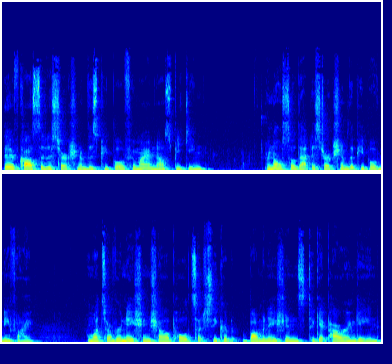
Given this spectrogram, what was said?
They have caused the destruction of this people of whom I am now speaking, and also that destruction of the people of Nephi. And whatsoever nation shall uphold such secret abominations to get power and gain,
